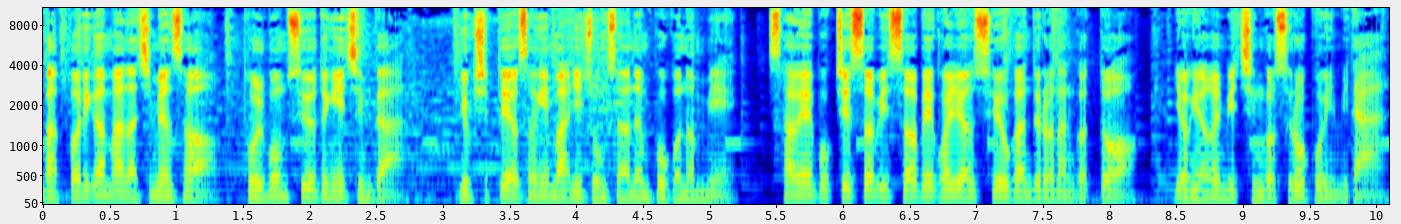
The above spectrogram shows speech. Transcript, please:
맞벌이가 많아지면서 돌봄 수요 등이 증가, 60대 여성이 많이 종사하는 보건업 및 사회복지 서비스업에 관련 수요가 늘어난 것도 영향을 미친 것으로 보입니다.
